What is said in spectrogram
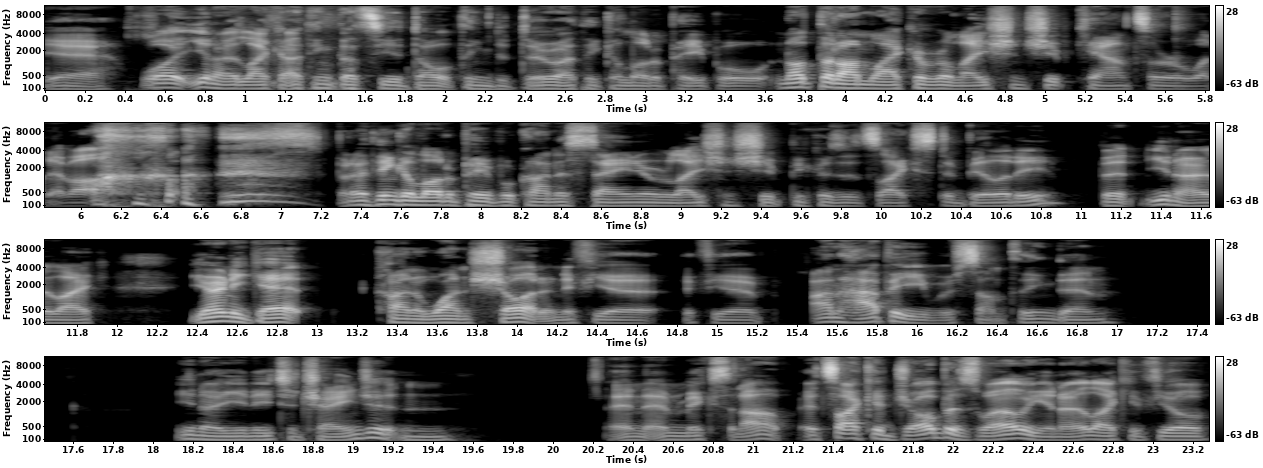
yeah. Well, you know, like I think that's the adult thing to do. I think a lot of people, not that I'm like a relationship counselor or whatever, but I think a lot of people kind of stay in a relationship because it's like stability. But, you know, like you only get kind of one shot and if you're if you're unhappy with something, then you know, you need to change it and and and mix it up. It's like a job as well, you know, like if you're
